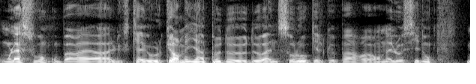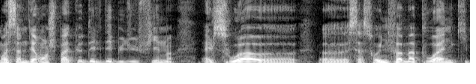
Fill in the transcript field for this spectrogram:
on l'a souvent comparé à Luke Skywalker, mais il y a un peu de, de Han Solo quelque part en elle aussi. Donc moi, ça me dérange pas que dès le début du film, elle soit, ça soit une femme à poigne qui,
